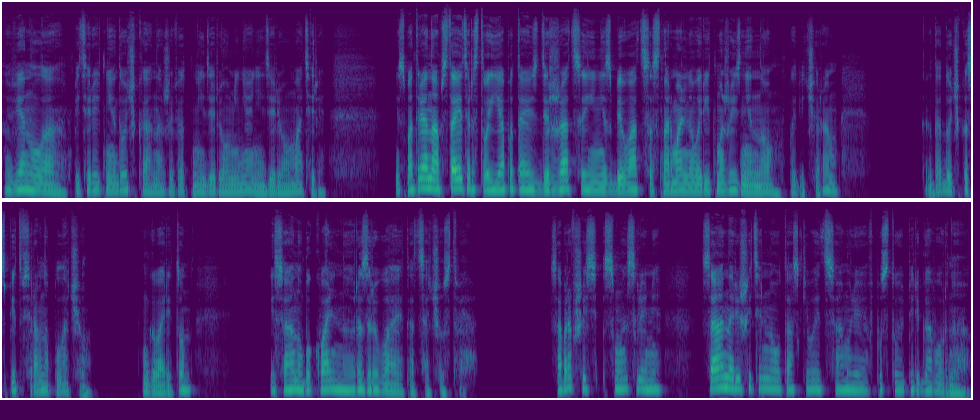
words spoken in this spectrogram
Венла, пятилетняя дочка, она живет неделю у меня, неделю у матери. Несмотря на обстоятельства, я пытаюсь держаться и не сбиваться с нормального ритма жизни, но по вечерам, когда дочка спит, все равно плачу, — говорит он, и Саану буквально разрывает от сочувствия. Собравшись с мыслями, Саана решительно утаскивает Самули в пустую переговорную.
